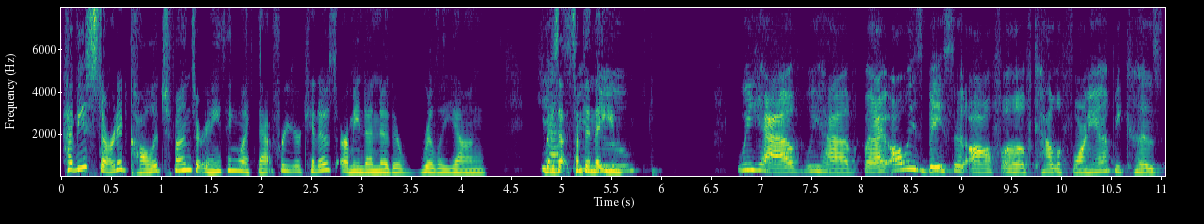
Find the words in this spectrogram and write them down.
Have you started college funds or anything like that for your kiddos? I mean i know they're really young Yes, but is that something that you we have, we have, but I always base it off of California because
